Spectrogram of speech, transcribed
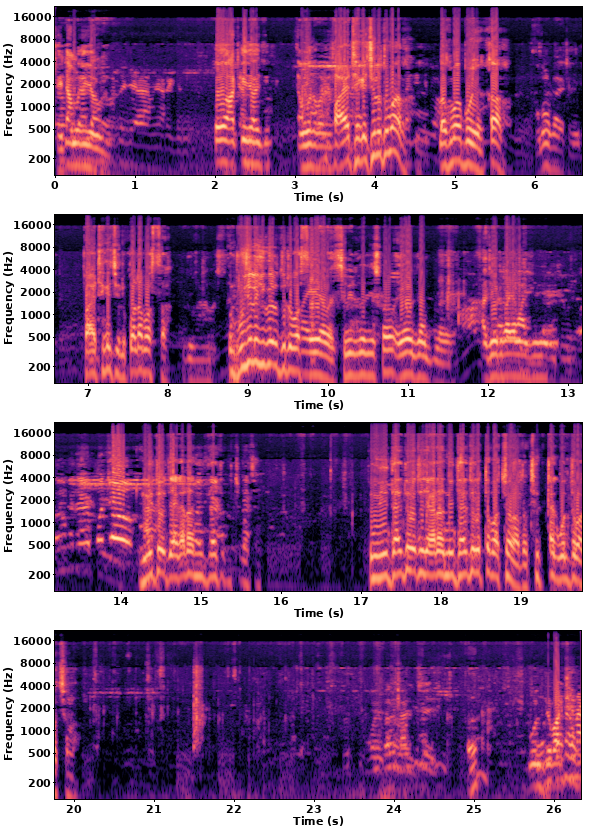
সেটা তো আটকে। পায়ে ঠেকেছিল তোমার? না তোমার বইয়ের কার? আমার পায়ে ঠেকেছিল? কটা বস্তা? তুমি বুঝলে কি করে দুটো বস্তা? সিভিল এও জাম্প লাগে আর জোর গায়ে মাছ তুমি তো জায়গাটা নির্ধারিত করতে পারছ তুমি নির্ধারিত করতে জায়গাটা নির্ধারিত করতে পারছ না তো ঠিকঠাক বলতে পারছ না। বলতে পারছি না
